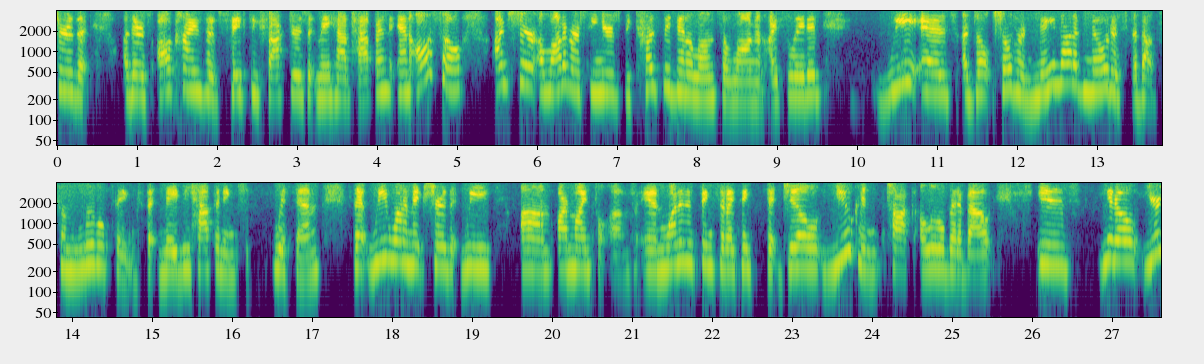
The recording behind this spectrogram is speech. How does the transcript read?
sure that there's all kinds of safety factors that may have happened. And also, I'm sure a lot of our seniors, because they've been alone so long and isolated, we as adult children may not have noticed about some little things that may be happening with them that we want to make sure that we um, are mindful of. And one of the things that I think that Jill, you can talk a little bit about is, you know, you're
